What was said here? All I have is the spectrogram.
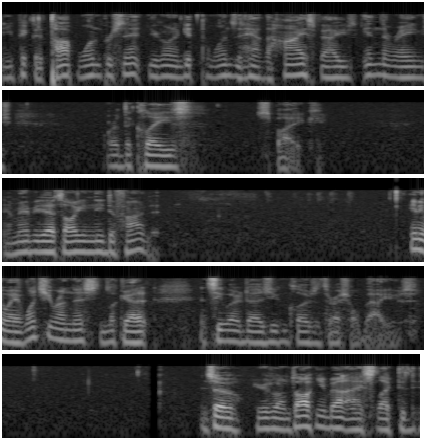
and you pick the top 1%, you're going to get the ones that have the highest values in the range where the clays spike. And maybe that's all you need to find it. Anyway, once you run this and look at it and see what it does, you can close the threshold values. And so here's what I'm talking about. I selected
